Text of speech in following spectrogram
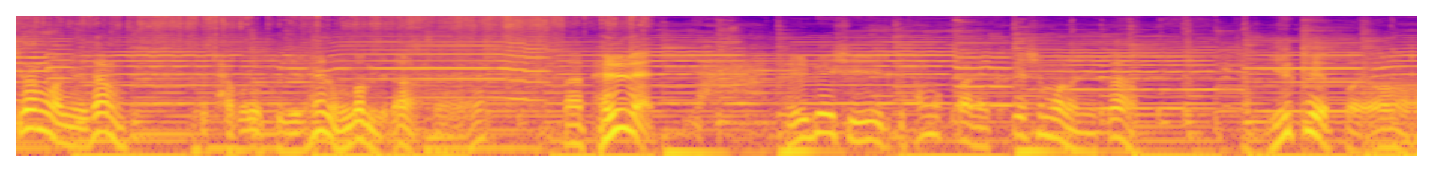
시간 관계상 그 작업을 분리를 해 놓은 겁니다. 네. 아, 벨벳. 이야, 벨벳이 이렇게 상목관에 크게 심어 놓으니까 참 이렇게 예뻐요.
